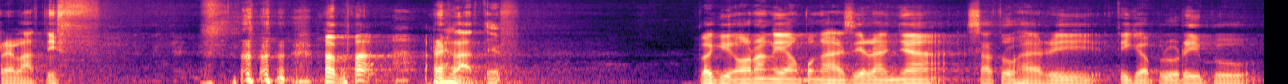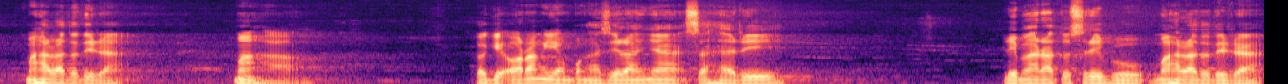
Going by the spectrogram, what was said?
relatif. apa? Relatif. Bagi orang yang penghasilannya satu hari 30 ribu, mahal atau tidak? Mahal. Bagi orang yang penghasilannya sehari 500 ribu, mahal atau tidak?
